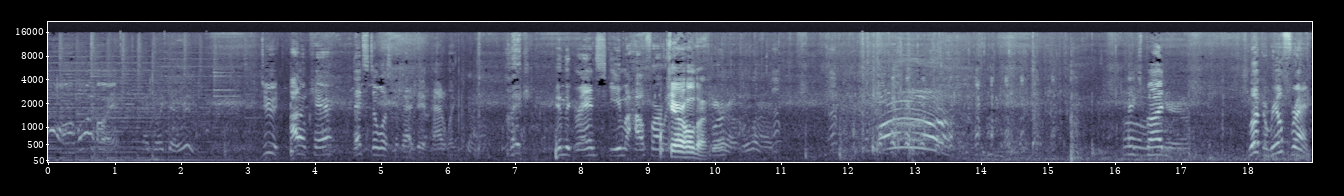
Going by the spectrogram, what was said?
Oh? Dude, I don't care. That still wasn't a bad day of paddling. Like, in the grand scheme of how far we Kara, hold on. Oh! Thanks, bud. Look, a real friend.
